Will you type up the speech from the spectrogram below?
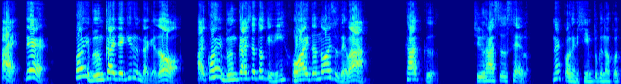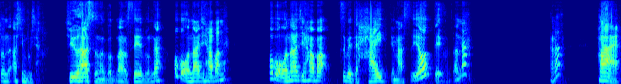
はい。で、こういうふうに分解できるんだけど、はい、こういうふうに分解したときに、ホワイトノイズでは、各周波数成分、ね、こういうふうに振幅のことの、あ、振幅じゃん。周波数の異なる成分が、ほぼ同じ幅ね。ほぼ同じ幅、すべて入ってますよっていうことだな。かなはい。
